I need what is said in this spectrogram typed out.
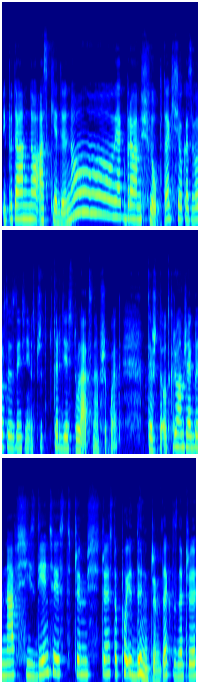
I pytałam, no a z kiedy? No, jak brałam ślub, tak? I się okazywało, że to jest zdjęcie, nie wiem, sprzed 40 lat na przykład. Też to odkryłam, że jakby na wsi zdjęcie jest czymś często pojedynczym, tak? To znaczy,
